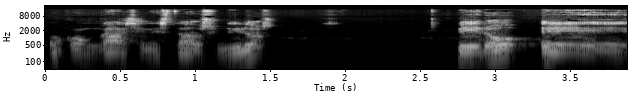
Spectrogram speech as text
o con Gas en Estados Unidos, pero eh,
